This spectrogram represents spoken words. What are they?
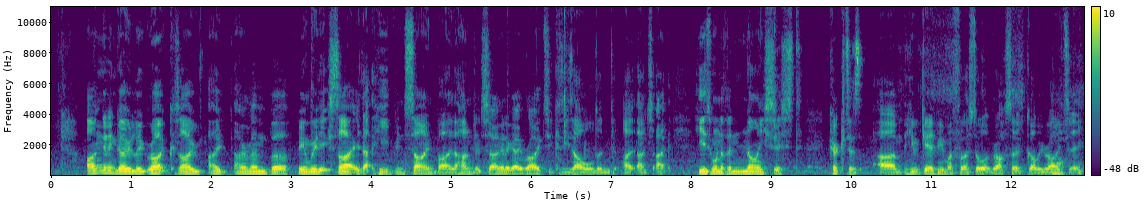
I'm gonna go Luke Wright because I, I I remember being really excited that he'd been signed by the hundred. So I'm gonna go Righty because he's old and I, I, I he is one of the nicest cricketers. Um, he gave me my first autograph, so it's got to be Righty.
